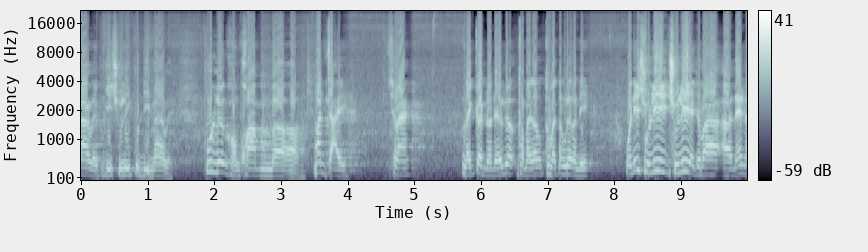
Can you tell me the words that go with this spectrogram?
มากเลยเมื่อกี้ชูลี่พูดดีมากเลย พูดเรื่องของความเอ่อมั่นใจใช่ไหมไหนเกิดหน่อยในเรื่องทำไมต้องทำไมต้องเรื่องอันนี้ วันนี้ชูลี่ชูลี่อยากจะมาเอ่อแนะน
